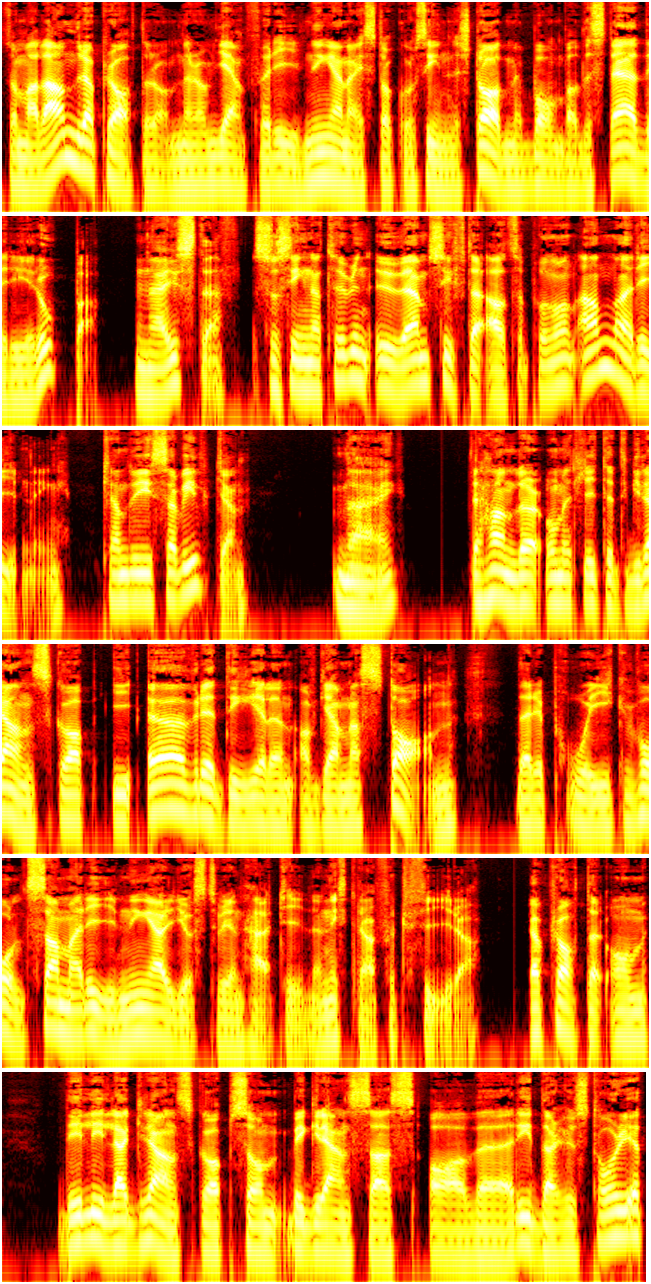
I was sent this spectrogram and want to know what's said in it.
som alla andra pratar om när de jämför rivningarna i Stockholms innerstad med bombade städer i Europa. Nej, just det. Så signaturen UM syftar alltså på någon annan rivning. Kan du gissa vilken? Nej. Det handlar om ett litet grannskap i övre delen av Gamla stan där det pågick våldsamma rivningar just vid den här tiden, 1944. Jag pratar om det lilla grannskap som begränsas av eh, Riddarhustorget,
